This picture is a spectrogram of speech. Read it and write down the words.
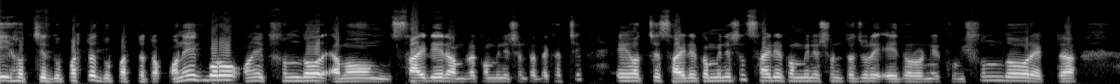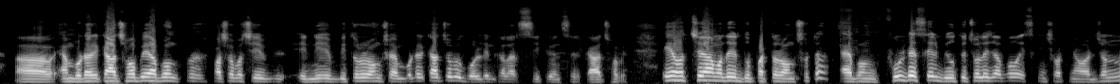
এই হচ্ছে দুপাট্টা। দুপাট্টাটা অনেক বড়, অনেক সুন্দর এবং সাইডের আমরা কম্বিনেশনটা দেখাচ্ছি। এই হচ্ছে সাইডের কম্বিনেশন সাইডের কম্বিনেশনটা জুড়ে এই ধরনের খুবই সুন্দর একটা এমব্রয়ডারি কাজ হবে এবং পাশাপাশি ভিতরের অংশ এমব্রয়ডারি কাজ হবে গোল্ডেন কালার সিকোয়েন্সের কাজ হবে। এ হচ্ছে আমাদের দুপাট্টার অংশটা এবং ফুল ড্রেসের ভিউতে চলে যাব স্ক্রিনশট নেওয়ার জন্য।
